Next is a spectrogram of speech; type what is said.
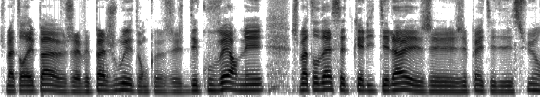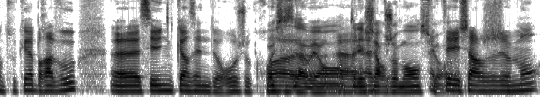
je m'attendais pas, j'avais pas joué donc euh, j'ai découvert, mais je m'attendais à cette qualité-là et j'ai j'ai pas été déçu. En tout cas, bravo. Euh, c'est une quinzaine d'euros, je crois. Oui, c'est ça, oui, en téléchargement sur téléchargement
